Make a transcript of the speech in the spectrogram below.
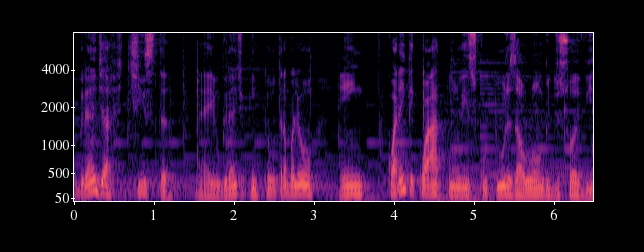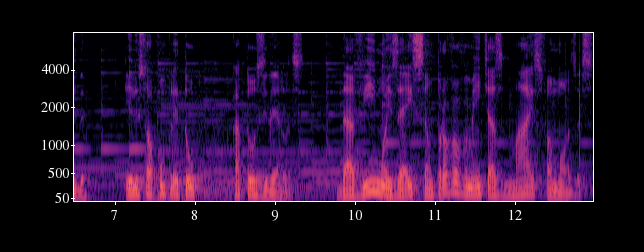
o grande artista né, e o grande pintor, trabalhou em 44 esculturas ao longo de sua vida. Ele só completou 14 delas. Davi e Moisés são provavelmente as mais famosas.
